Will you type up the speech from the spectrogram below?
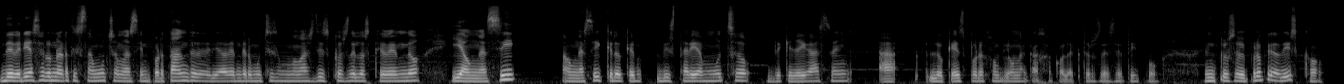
Debería ser un artista mucho más importante, debería vender muchísimo más discos de los que vendo y aún así, aún así creo que distaría mucho de que llegasen a lo que es, por ejemplo, una caja collectors de ese tipo. Incluso el propio disco.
